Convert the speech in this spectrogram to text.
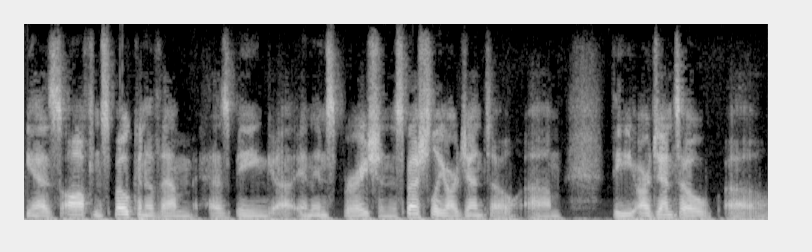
He has often spoken of them as being uh, an inspiration, especially Argento. Um, the Argento uh,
